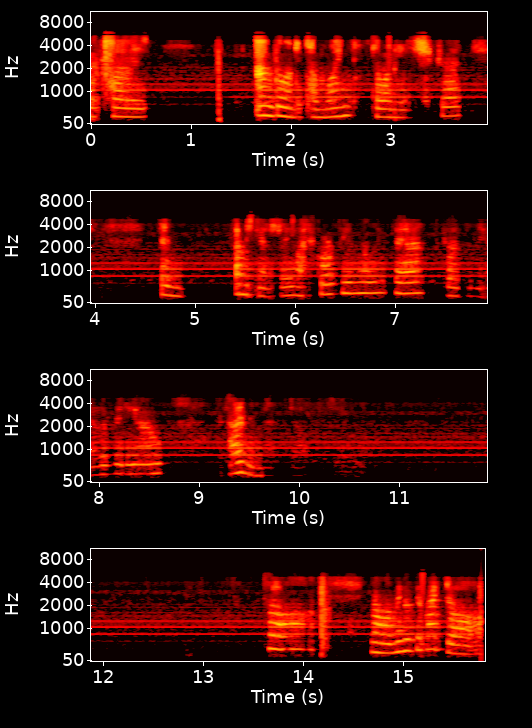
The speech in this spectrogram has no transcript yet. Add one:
because I'm going to tumbling, so I need to stretch. And I'm just going to show you my scorpion really fast, because in the other video, I kind of messed up, so. Now let me go get my dog.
